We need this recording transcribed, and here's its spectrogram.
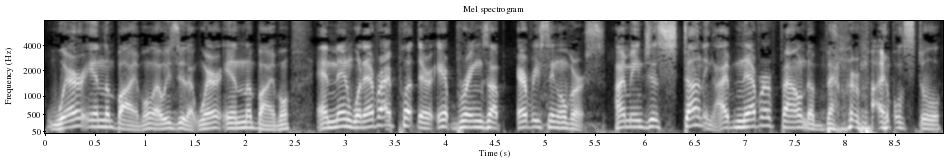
where in the Bible. I always do that. Where in the Bible, and then whatever I put there, it brings up every single verse. I mean, just stunning. I've never found a better Bible tool,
